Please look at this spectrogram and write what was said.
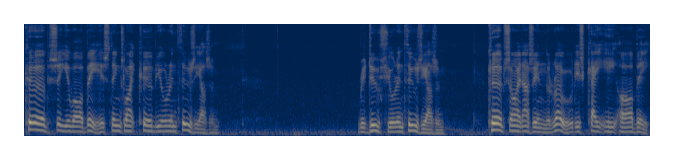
curb C U R B is things like curb your enthusiasm reduce your enthusiasm. Curbside, as in the road, is K E R B.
